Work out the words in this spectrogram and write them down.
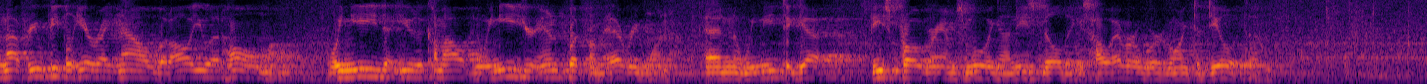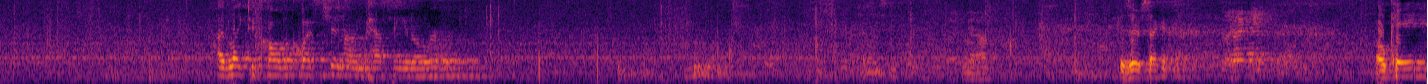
Not for you people here right now, but all you at home, we need you to come out and we need your input from everyone. And we need to get these programs moving on these buildings, however we're going to deal with them. I'd like to call the question on passing it over. Is there a second? Second. Okay.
